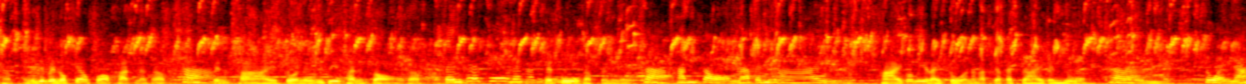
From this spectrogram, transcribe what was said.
ครับ อันนี้จะเป็นนกแก้วฟอร์พัดนะครับ ค่ะ เป็นพายตัวหนึ่งอยู่ที่พันสองครับ เป็นเพศผู้นะคะพี่เพศผู้ครับตัวนี้ ค่ะพันสองนะเป็นพาย พายก็มีหลายตัวนะครับ จะกระจายกันอยู่ ค่ะ สวยนะ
